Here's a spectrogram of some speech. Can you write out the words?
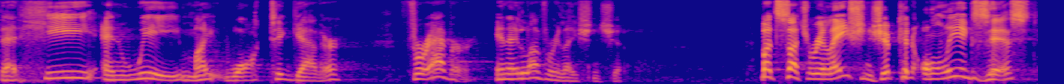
that he and we might walk together forever in a love relationship. But such a relationship can only exist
